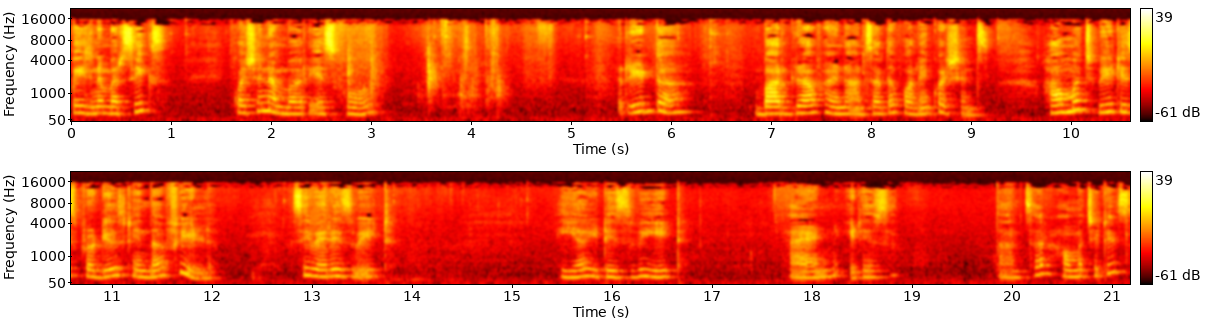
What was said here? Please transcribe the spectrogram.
Page number 6 question number is 4 read the bar graph and answer the following questions. How much wheat is produced in the field see where is wheat? Here it is wheat. And it is the answer how much it is?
